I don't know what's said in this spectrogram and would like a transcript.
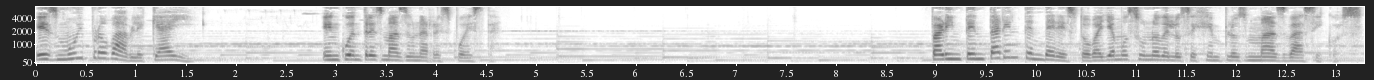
Es muy probable que ahí encuentres más de una respuesta. Para intentar entender esto, vayamos uno de los ejemplos más básicos.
